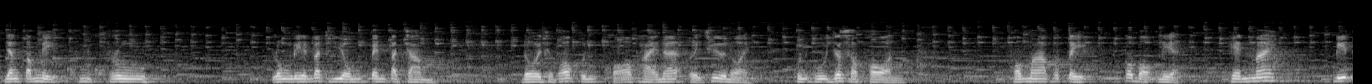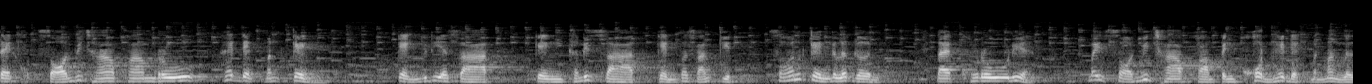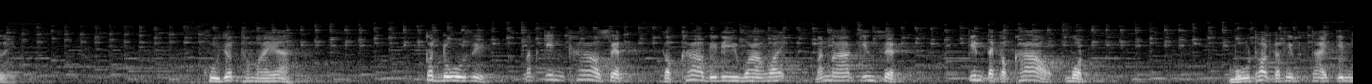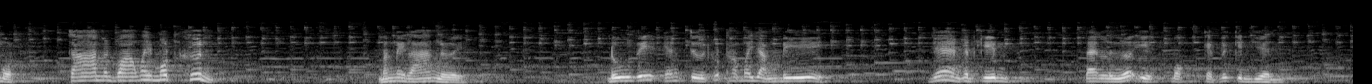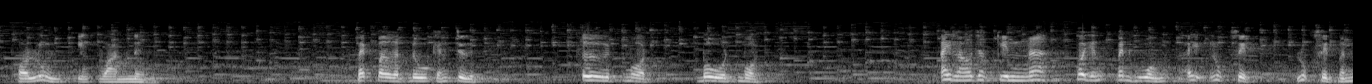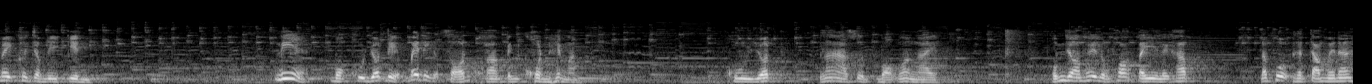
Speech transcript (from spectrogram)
ยังตำหนิคุณครู โรงเรียนมัธยมเป็นประจำโดยเฉพาะคุณขออภัยนะ เอ่ยชื่อหน่อย คุณครูยศพร พอมากุฏิก็บอกเนี่ย เห็นไหมดีแต่สอนวิชาความรู้ให้เด็กมันเก่ง เก่งวิทยาศาสตร์ เก่งคณิตศาสตร์ เก่งภาษาอังกฤษ สอนเก่งกันเหลือเกิน แต่ครูเนี่ยไม่สอนวิชาความเป็นคนให้เด็กมันมั่งเลย ครูยศทำไมอะ ก็ดูสิ มันกินข้าวเสร็จกับข้าวดีๆ วางไว้ มันมากินเสร็จ กินแต่กับข้าวหมด หมูทอดกระเทียมไทยกินหมด จานมันวางไว้หมดขึ้น มันไม่ล้างเลย ดูสิแกงจืดก็ทำมาอย่างดี แย่งกันกิน แต่เหลืออีกบอกเก็บไว้กินเย็น พอรุ่งอีกวันหนึ่ง ไปเปิดดูแกงจืด อืดหมด บูดหมด ไอเราจะกินนะ ก็ยังเป็นห่วงไอ้ลูกศิษย์ลูกศิษย์มันไม่ค่อยจะมีกิน เนี่ยบอกครูยศเนี่ยไม่ได้สอนความเป็นคนให้มันครูยศล่าสุดบอกว่าไง ผมยอมให้หลวงพ่อตีเลยครับ แล้วพวกเธอจำไว้นะ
